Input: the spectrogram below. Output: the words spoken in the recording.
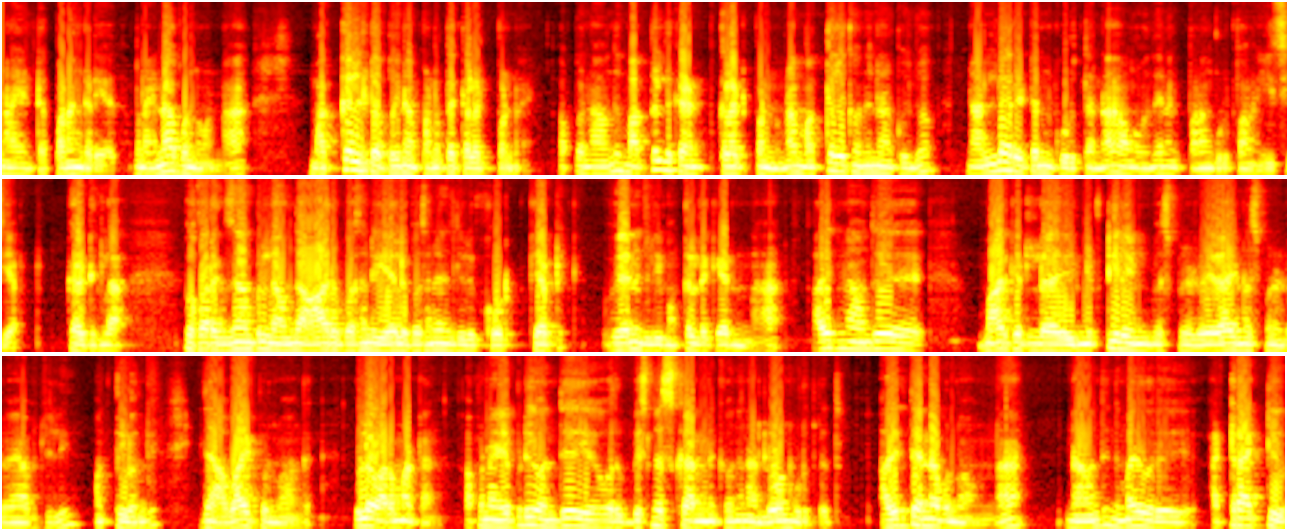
நான் என்கிட்ட பணம் கிடையாது. அப்போ நான் என்ன பண்ணுவேன்னா மக்கள்கிட்ட போய் நான் பணத்தை கலெக்ட் பண்ணுவேன். அப்போ நான் வந்து மக்கள்கிட்ட கலெக்ட் பண்ணணும்னா மக்களுக்கு வந்து நான் கொஞ்சம் நல்ல ரிட்டர்ன் கொடுத்தேன்னா அவங்க வந்து எனக்கு பணம் கொடுப்பாங்க ஈஸியாக கரெக்ட்டுங்களா இப்போ ஃபார் எக்ஸாம்பிள் நான் வந்து ஆறு பர்சன்ட் ஏழு பர்சன்ட் சொல்லி கேட்டு வேணும்னு சொல்லி மக்கள்கிட்ட கேட்டேன்னா அதுக்கு நான் வந்து மார்க்கெட்டில் நிஃப்டியில் இன்வெஸ்ட் பண்ணிடுவேன் ஏதாவது இன்வெஸ்ட் பண்ணிடுவேன் அப்படின்னு சொல்லி மக்கள் வந்து இதை அவாய்ட் பண்ணுவாங்க. உள்ளே வரமாட்டாங்க. அப்போ நான் எப்படி வந்து ஒரு பிஸ்னஸ்காரனுக்கு வந்து நான் லோன் கொடுக்குறது? அதுக்கு தான் என்ன பண்ணுவாங்கன்னா நான் வந்து இந்த மாதிரி ஒரு அட்ராக்டிவ்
